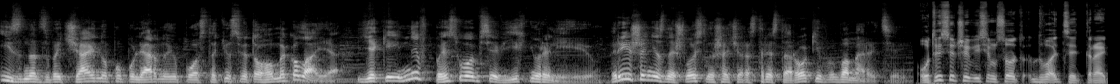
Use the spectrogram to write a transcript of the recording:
із надзвичайно популярною постаттю святого Миколая, який не вписувався в їхню релігію. Рішення знайшлось лише через 300 років в Америці. У 1823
